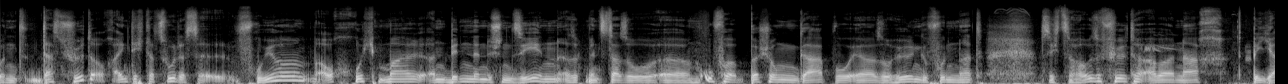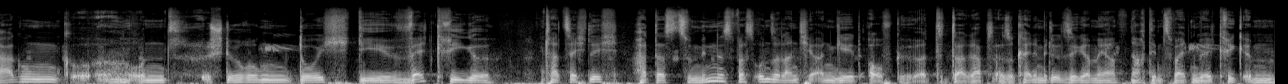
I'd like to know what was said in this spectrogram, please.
Und das führte auch eigentlich dazu, dass äh, früher auch ruhig mal an binnenländischen Seen, also wenn es da so äh, Uferböschungen gab, wo er so Höhlen gefunden hat, sich zu Hause fühlte, aber nach Bejagung äh, und Störungen durch die Weltkriege tatsächlich hat das zumindest, was unser Land hier angeht, aufgehört. Da gab es also keine Mittelsäger mehr nach dem Zweiten Weltkrieg im,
